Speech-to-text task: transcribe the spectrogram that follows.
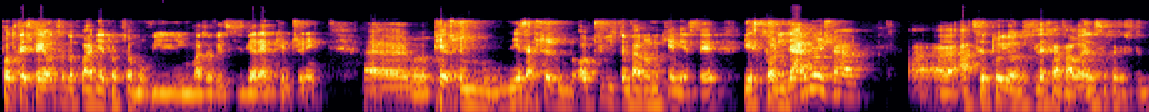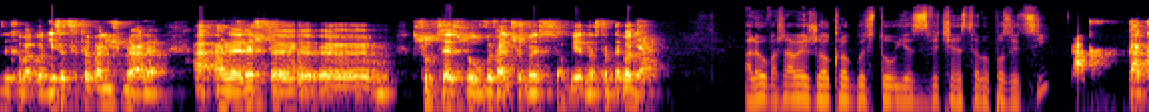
podkreślająca dokładnie to, co mówili Mazowiecki z Geremkiem, czyli pierwszym, nie zawsze oczywistym warunkiem jest, jest solidarność, a a, cytując Lecha Wałęsy, chociaż wtedy chyba go nie zacytowaliśmy, ale, a, ale resztę em, sukcesu wywalczymy sobie następnego dnia. Ale uważałeś, że okrągły stół jest zwycięstwem opozycji? Tak.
